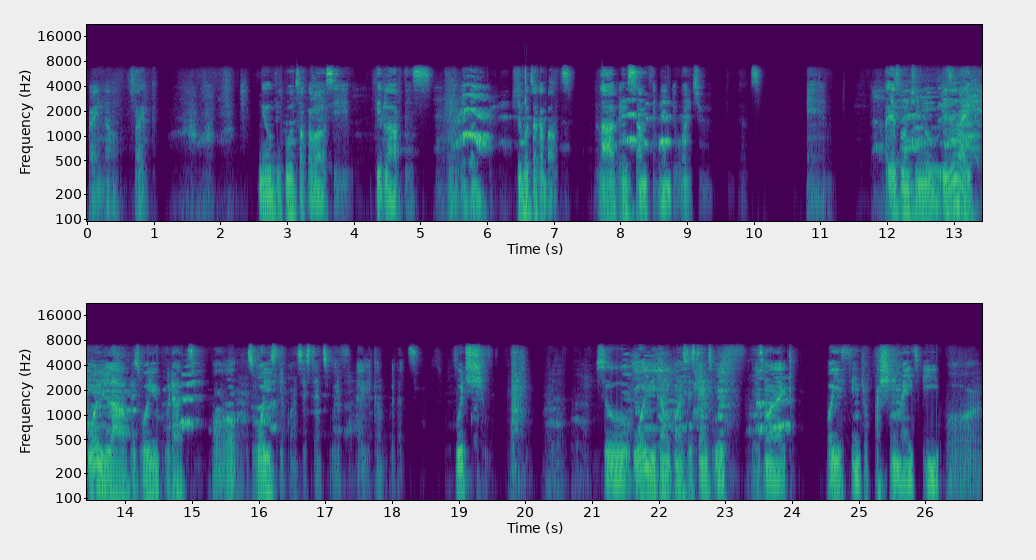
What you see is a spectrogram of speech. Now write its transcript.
right now. It's like, you know, people talk about, say, they love this. People talk about loving something and they want to do that. And I just want to know, is it like what you love is what you're good at? Or is what you stay consistent with that you become good at? Which, so what you become consistent with is more like what you think your passion might be or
